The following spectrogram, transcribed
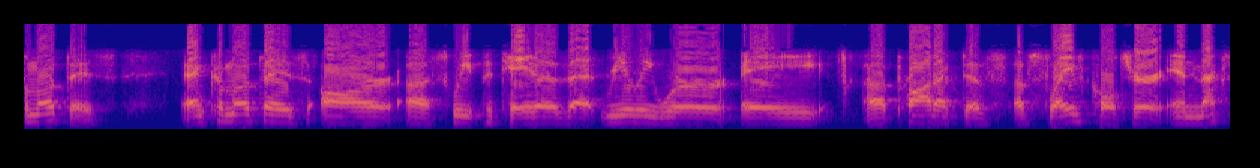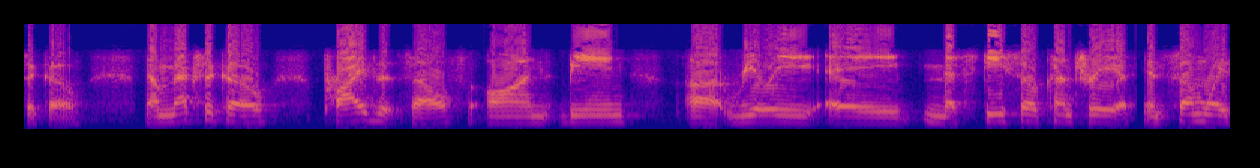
camotes, and camotes are a sweet potato that really were a, a product of, of slave culture in Mexico. Now, Mexico prides itself on being uh, really a mestizo country, in some ways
